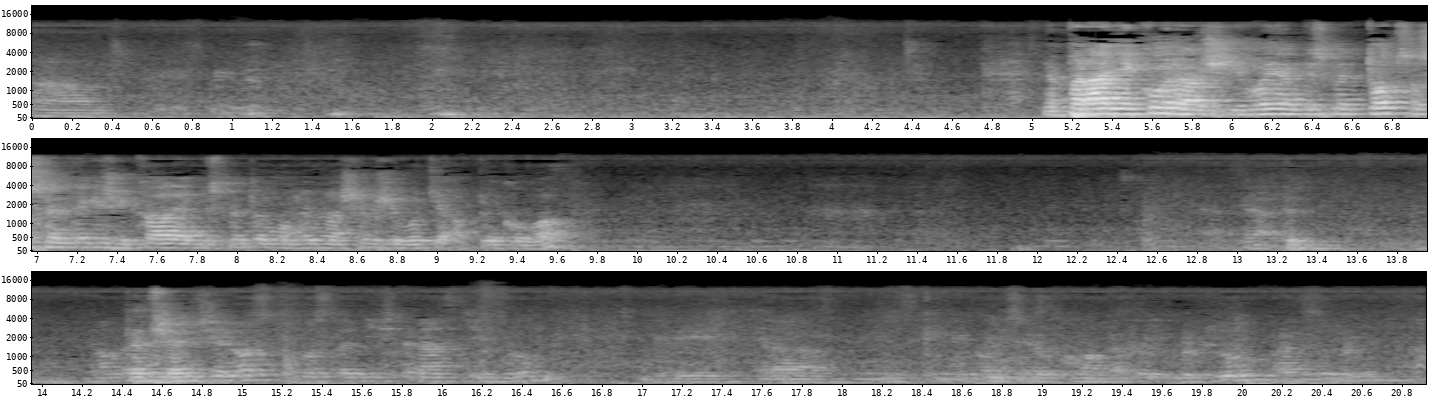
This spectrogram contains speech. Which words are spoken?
um, Napadá někoho dalšího, jak bychom to, co jsem teď říkal, jak bychom to mohli v našem životě aplikovat? Já, mám Petře? Zkušenost posledních 14 dnů, kdy eh, vždycky ke konci roku mám takový útlu pracovní a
